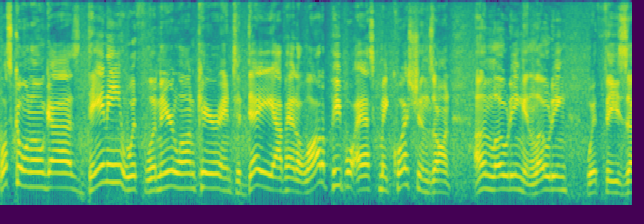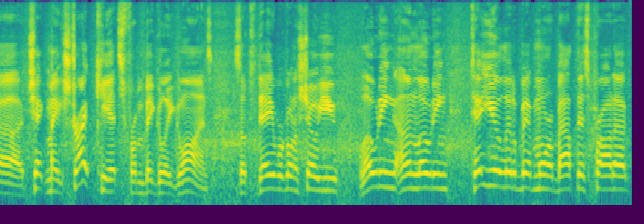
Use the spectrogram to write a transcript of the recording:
What's going on guys? Danny with Lanier Lawn Care and today I've had a lot of people ask me questions on unloading and loading with these uh, Checkmate stripe kits from Big League Lawns. So today we're going to show you loading, unloading, tell you a little bit more about this product,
